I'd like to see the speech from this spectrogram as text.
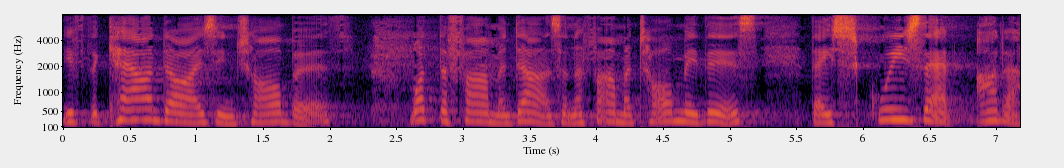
If the cow dies in childbirth, what the farmer does, and a farmer told me this, they squeeze that udder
